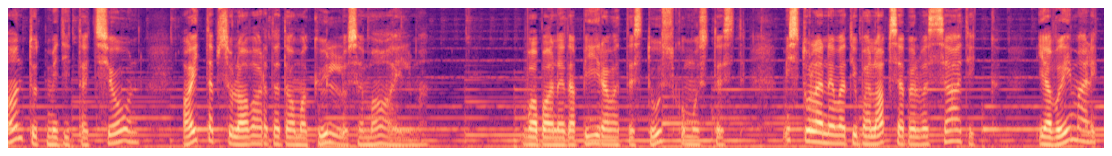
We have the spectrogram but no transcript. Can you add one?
antud meditatsioon aitab sul avardada oma külluse maailma, vabaneda piiravatest uskumustest, mis tulenevad juba lapsepõlvest saadik ja võimalik,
